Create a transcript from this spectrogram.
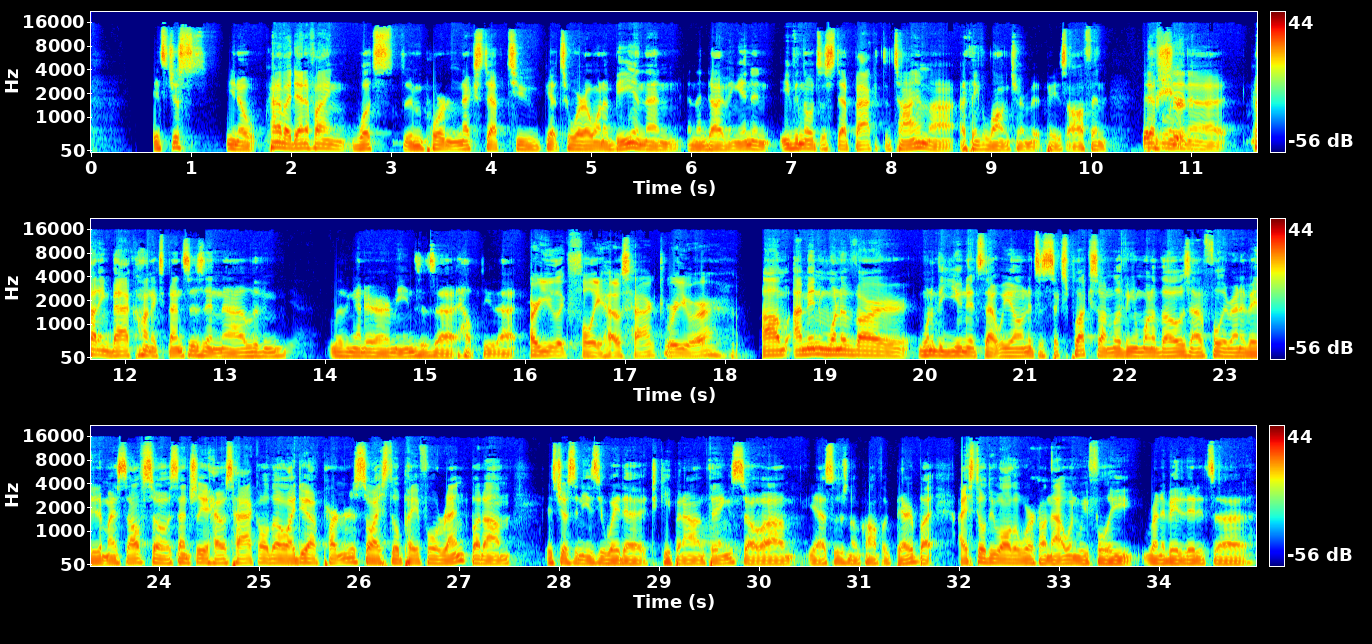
it's just you know kind of identifying what's the important next step to get to where I want to be, and then and then diving in. And even though it's a step back at the time, uh, I think long term it pays off. And definitely sure. in, uh, cutting back on expenses and uh, living living under our means has uh, helped do that. Are you like fully house hacked where you are? Um, I'm in one of our one of the units that we own. It's a sixplex, so I'm living in one of those. I've fully renovated it myself, so essentially a house hack. Although I do have partners, so I still pay full rent. But um, it's just an easy way to, to keep an eye on things. So um, yeah, so there's no conflict there. But I still do all the work on that one. We fully renovated it. It's a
